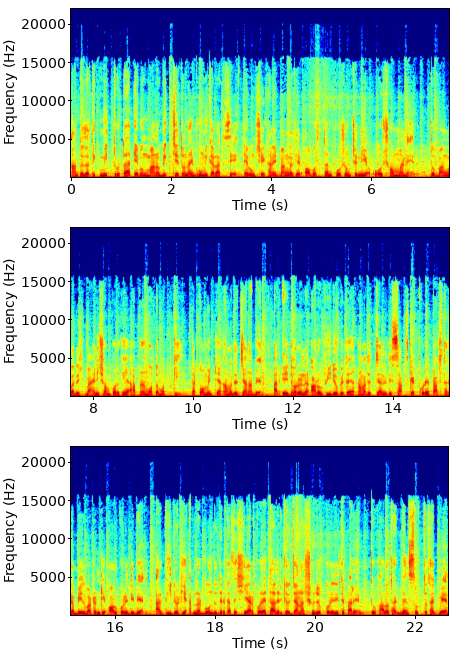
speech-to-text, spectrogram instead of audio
আন্তর্জাতিক মিত্রতা এবং মানবিক চেতনায় ভূমিকা রাখছে এবং সেখানে বাংলাদেশের অবস্থান প্রশংসনীয় ও সম্মানের। তো বাংলাদেশ বাহিনী সম্পর্কে আপনার মতামত কি? তা কমেন্টে আমাদের জানাবেন। আর এই ধরনের আরও ভিডিও পেতে আমাদের চ্যানেলটি সাবস্ক্রাইব করে পাশে থাকা বেল বাটনটি অল করে দিবেন। আর ভিডিওটি আপনার বন্ধুদের কাছে শেয়ার করে তাদেরকেও জানার সুযোগ করে দিতে পারেন। তো ভালো থাকবেন, সুস্থ থাকবেন।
